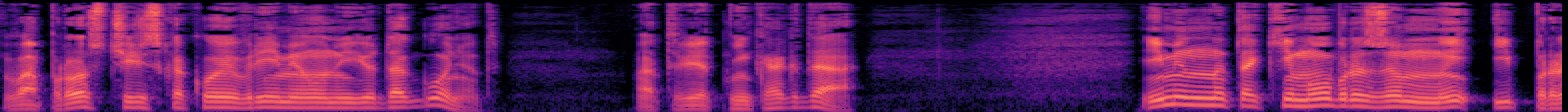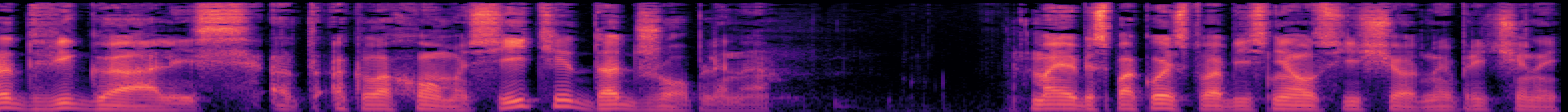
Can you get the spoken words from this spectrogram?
Вопрос, через какое время он ее догонит? Ответ – никогда. Именно таким образом мы и продвигались от Оклахома-Сити до Джоплина. Мое беспокойство объяснялось еще одной причиной.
